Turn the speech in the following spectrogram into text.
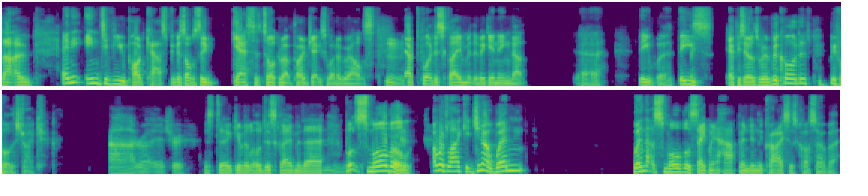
that are any interview podcast, because obviously guests are talking about projects or whatever else. Hmm. have to put a disclaimer at the beginning that uh, they were these episodes were recorded before the strike. Ah, right, yeah, true. Just to give a little disclaimer there. Mm. But Smallville, I would like it. Do you know when when that Smallville segment happened in the Crisis crossover,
